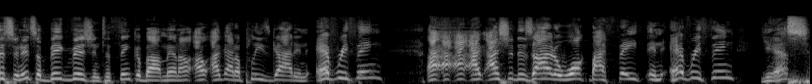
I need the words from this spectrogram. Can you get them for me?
Listen, it's a big vision to think about, man. I, I, I got to please God in everything. I, I, I should desire to walk by faith in everything. Yes.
